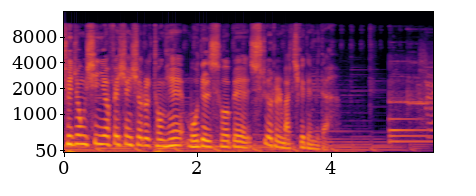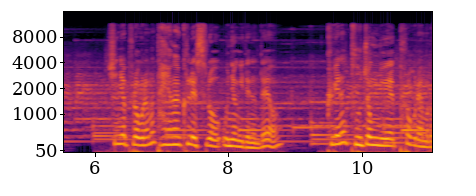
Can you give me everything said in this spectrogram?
최종 시니어 패션쇼를 통해 모델 수업의 수료를 마치게 됩니다. 시니어 프로그램은 다양한 클래스로 운영이 되는데요. 크게는 두 종류의 프로그램으로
